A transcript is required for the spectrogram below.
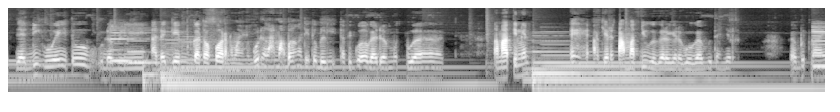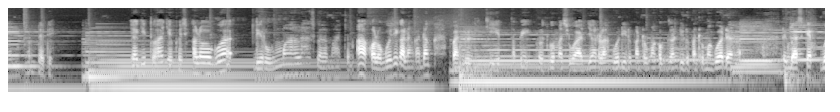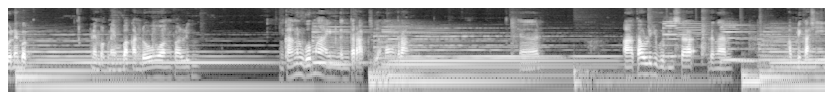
jadi gue itu udah beli ada game God of War namanya. Gue udah lama banget itu beli tapi gue gak ada mood buat tamatin kan? Eh akhirnya tamat juga gara-gara gue gabut anjir. Gabut main udah deh. Ya gitu aja gue sih kalau gue di rumah lah segala macam ah kalau gue sih kadang-kadang bandel dikit tapi menurut gue masih wajar lah. Gue di depan rumah kebetulan di depan rumah gue ada ring basket. Gue nembak nembak nembakan doang paling kangen gue main interaksi sama orang ya kan? atau lu juga bisa dengan aplikasi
